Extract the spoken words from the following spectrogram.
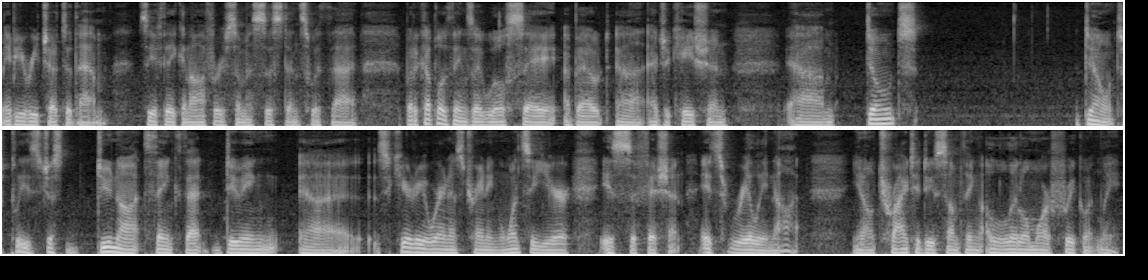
Maybe reach out to them see if they can offer some assistance with that. But a couple of things i will say about uh, education. Um, don't don't please just do not think that doing uh, security awareness training once a year is sufficient. It's really not. You know, try to do something a little more frequently.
